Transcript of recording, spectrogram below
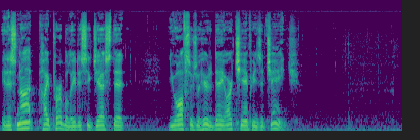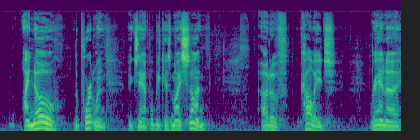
it is not hyperbole to suggest that you officers are here today are champions of change. I know the Portland example because my son, out of college, ran a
